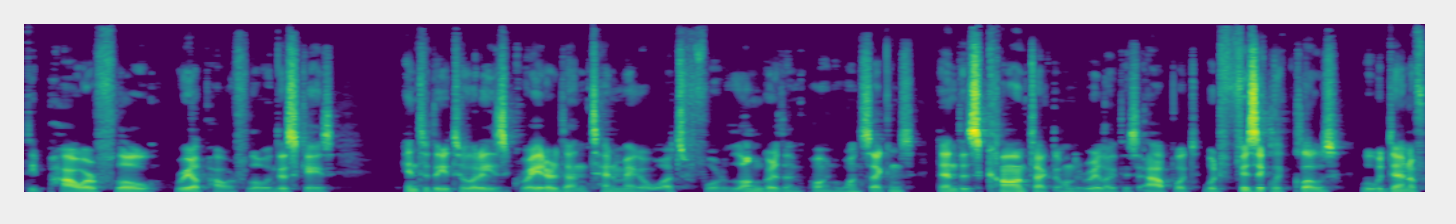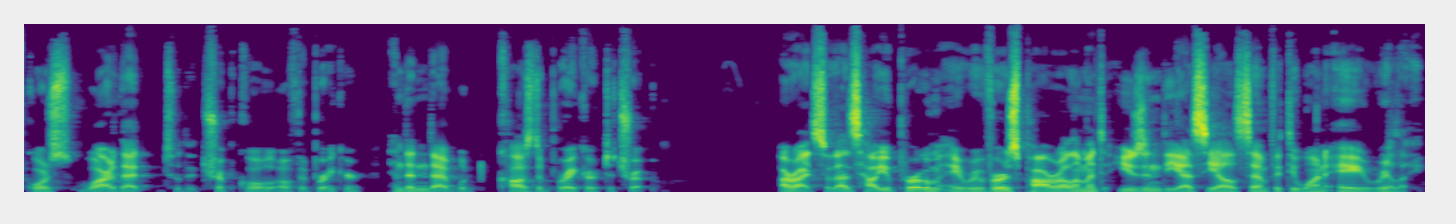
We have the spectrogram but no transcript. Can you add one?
the power flow, real power flow in this case, into the utility is greater than 10 megawatts for longer than 0.1 seconds, then this contact on the relay, this output, would physically close. We would then, of course, wire that to the trip coil of the breaker, and then that would cause the breaker to trip. Alright, so that's how you program a reverse power element using the SEL751A relay.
